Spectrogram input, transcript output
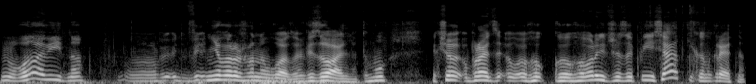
Ну, воно видно. е, Невооруженим глазом, візуально. Тому, якщо брати, говорити вже за 50 конкретно,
